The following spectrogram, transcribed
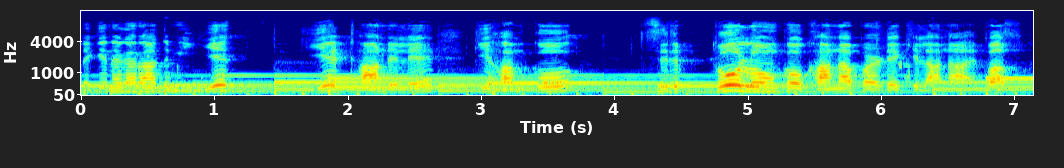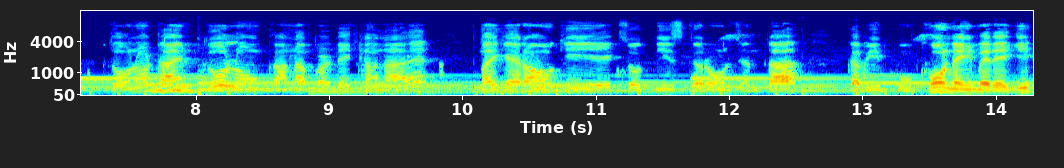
लेकिन अगर आदमी ये ये ठान ले कि हमको सिर्फ़ दो लोगों को खाना पर डे खिलाना है। बस, दोनों टाइम दो लोगों को खाना पर डे खिलाना है। मैं कह रहा हूँ कि 130 करोड़ जनता कभी भूखों नहीं मरेगी,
